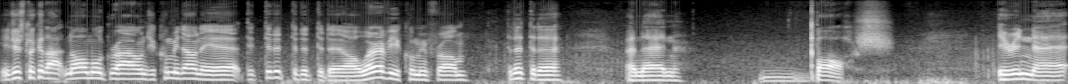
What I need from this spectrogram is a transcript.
You just look at that normal ground, you're coming down here, or wherever you're coming from, and then Bosh. You're in there,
